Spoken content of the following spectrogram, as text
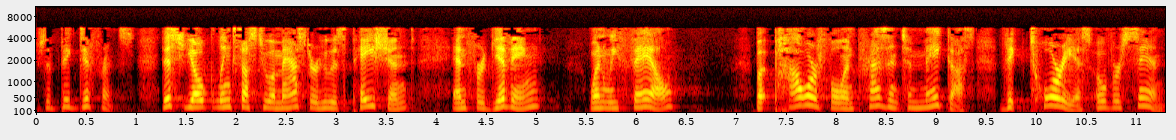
There's a big difference. This yoke links us to a master who is patient and forgiving when we fail, but powerful and present to make us victorious over sin.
